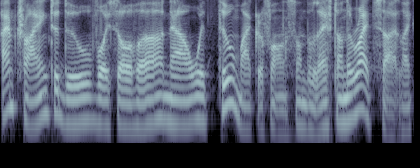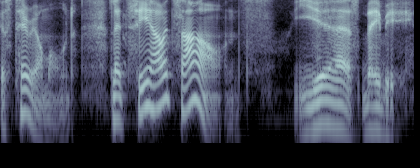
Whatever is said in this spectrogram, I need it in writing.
I'm trying to do voiceover now with two microphones on the left on the right side, like a stereo mode. Let's see how it sounds. Yes, baby.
